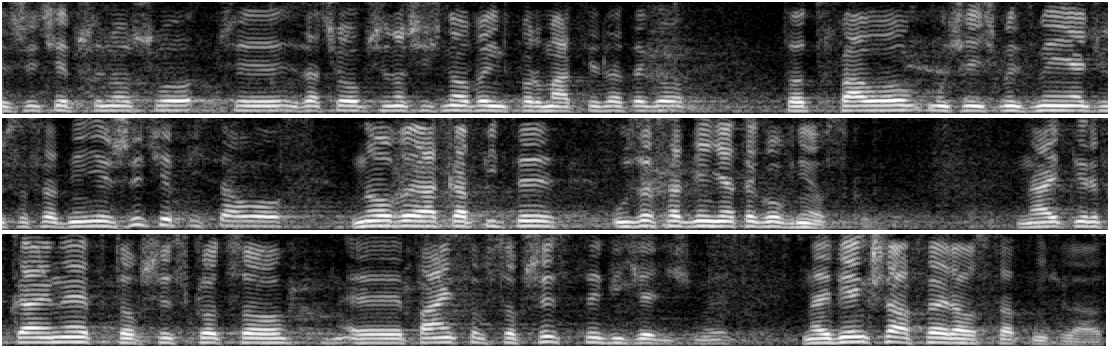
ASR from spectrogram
e, życie przynoszło, czy zaczęło przynosić nowe informacje, dlatego to trwało, musieliśmy zmieniać uzasadnienie. Życie pisało nowe akapity uzasadnienia tego wniosku. Najpierw KNF, to wszystko, co e, Państwo, co wszyscy widzieliśmy. Największa afera ostatnich lat,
